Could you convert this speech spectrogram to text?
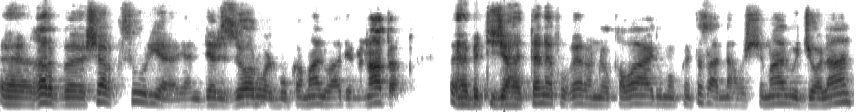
آه، غرب شرق سوريا يعني دير الزور والبوكمال وهذه المناطق آه، باتجاه التنف وغيرها من القواعد وممكن تصعد نحو الشمال والجولان. آه،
